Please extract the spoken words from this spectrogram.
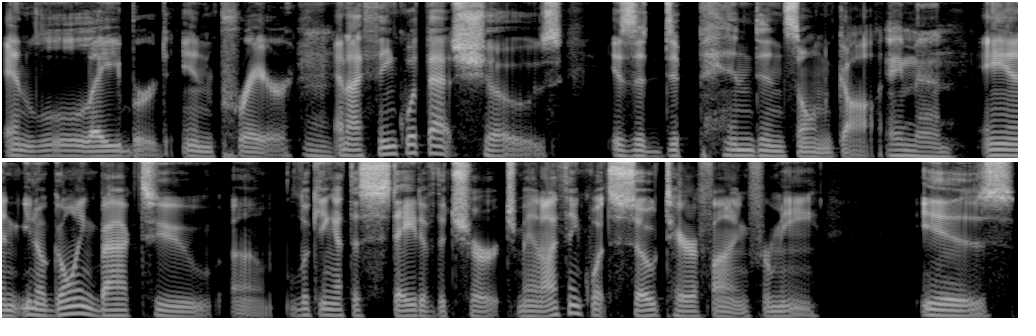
and labored in prayer. Mm. And I think what that shows is a dependence on God. Amen. And, you know, going back to um, looking at the state of the church, man, I think what's so terrifying for me is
